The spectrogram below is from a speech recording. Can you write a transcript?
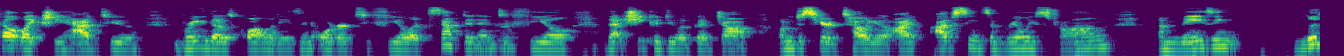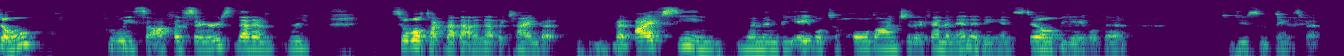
felt like she had to bring those qualities in order to feel accepted and to Mhm. feel that she could do a good job i'm just here to tell you i i've seen some really strong amazing little police officers that have re- so we'll talk about that another time but but i've seen women be able to hold on to their femininity and still be Mhm. able to to do some things but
